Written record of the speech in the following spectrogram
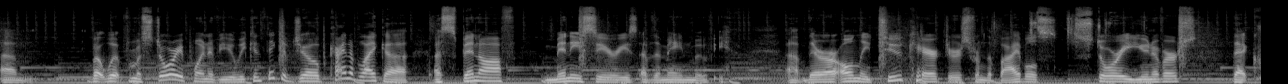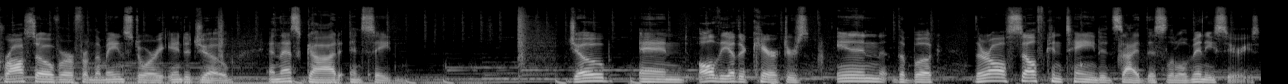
Um, but from a story point of view, we can think of Job kind of like a, a spin off mini series of the main movie. Um, there are only two characters from the Bible's story universe that cross over from the main story into Job, and that's God and Satan. Job and all the other characters in the book they're all self contained inside this little mini series.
